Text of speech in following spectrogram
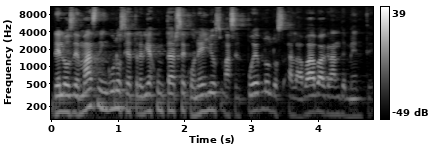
de los demás ninguno se atrevía a juntarse con ellos, mas el pueblo los alababa grandemente.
